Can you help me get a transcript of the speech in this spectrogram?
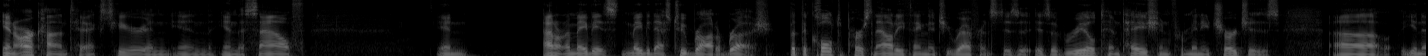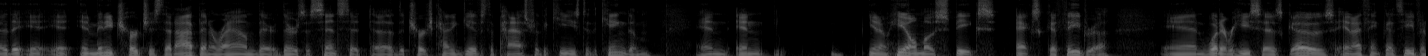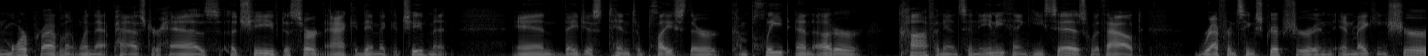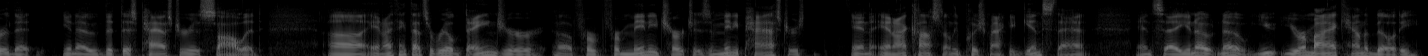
in our context here in in in the South, and I don't know, maybe it's maybe that's too broad a brush. But the cult of personality thing that you referenced is a, is a real temptation for many churches uh, you know, the, in, in, many churches that I've been around, there there's a sense that uh, the church kind of gives the pastor the keys to the kingdom, and and you know he almost speaks ex cathedra, and whatever he says goes. And I think that's even more prevalent when that pastor has achieved a certain academic achievement, and they just tend to place their complete and utter confidence in anything he says without referencing scripture and, and making sure that you know that this pastor is solid. Uh, and I think that's a real danger uh, for for many churches and many pastors. And and I constantly push back against that and say you know no you you're my accountability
